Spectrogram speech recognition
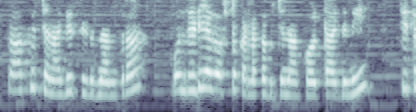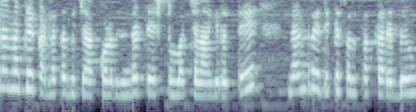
ಸಾಸಿವೆ ಚೆನ್ನಾಗಿ ಸಿಡಿದ ನಂತರ ಒಂದು ಇಡಿಯಾಗಷ್ಟು ಕಡಲಕ ಬೀಜನ ಹಾಕೊಳ್ತಾ ಇದ್ದೀನಿ. ಚಿತ್ರಾನ್ನಕ್ಕೆ ಕಡಲಕ ಬೀಜ ಹಾಕೊಳ್ಳೋದ್ರಿಂದ ಟೇಸ್ಟ್ ತುಂಬ ಚೆನ್ನಾಗಿರುತ್ತೆ. ನಂತರ ಇದಕ್ಕೆ ಸ್ವಲ್ಪ ಕರಿಬೇವು,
